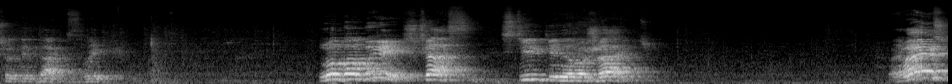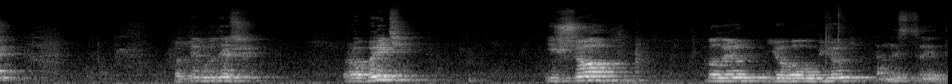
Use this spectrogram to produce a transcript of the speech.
що ти так звик. Ну, баби щас стільки не рожають. Понимаєш? Бо ти будеш робити і що, коли його уб'ють? Та не сцити.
